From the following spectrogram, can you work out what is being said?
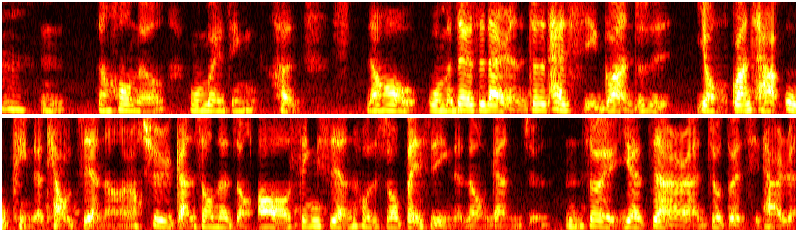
嗯嗯，然后呢，我们已经很，然后我们这个时代人就是太习惯，就是用观察物品的条件啊，然后去感受那种哦新鲜或者说被吸引的那种感觉，嗯，所以也自然而然就对其他人，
